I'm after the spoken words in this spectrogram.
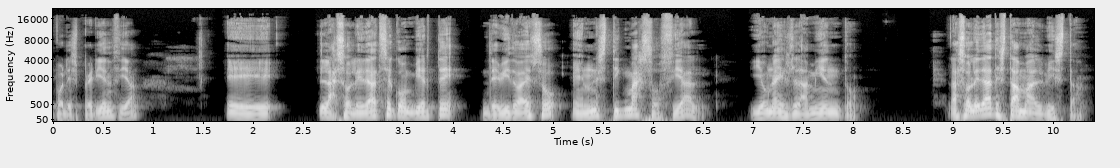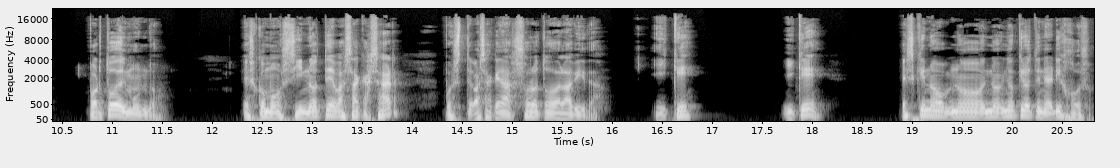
por experiencia, eh, la soledad se convierte, debido a eso, en un estigma social y a un aislamiento. La soledad está mal vista, por todo el mundo. Es como si no te vas a casar, pues te vas a quedar solo toda la vida. ¿Y qué? ¿Y qué? Es que no, no, no, no quiero tener hijos,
